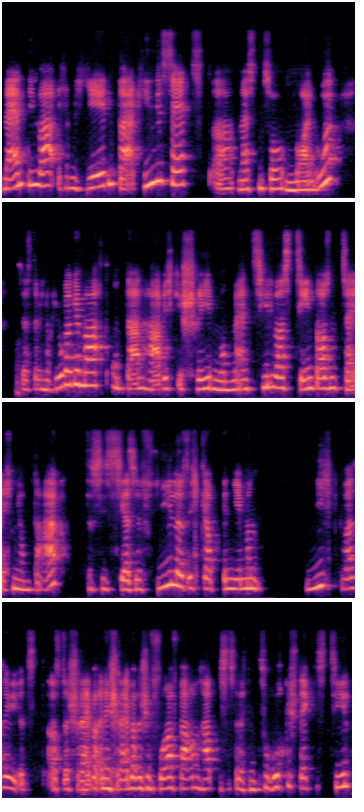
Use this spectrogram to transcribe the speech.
mein Ding war, ich habe mich jeden Tag hingesetzt, äh, meistens so um 9 Uhr. Zuerst habe ich noch Yoga gemacht und dann habe ich geschrieben. Und mein Ziel war es 10.000 Zeichen am Tag. Das ist sehr, sehr viel. Also ich glaube, wenn jemand nicht quasi jetzt aus der Schreiber, eine schreiberische Vorerfahrung hat, ist es vielleicht ein zu hoch gestecktes Ziel.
